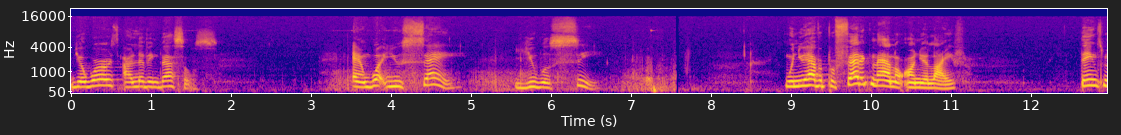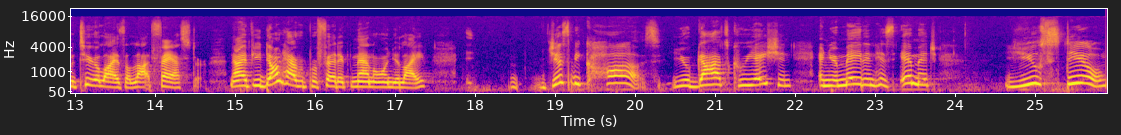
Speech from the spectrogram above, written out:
your words are living vessels. And what you say, you will see. When you have a prophetic mantle on your life, things materialize a lot faster. Now, if you don't have a prophetic mantle on your life, just because you're God's creation and you're made in His image, you still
